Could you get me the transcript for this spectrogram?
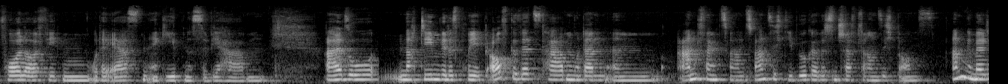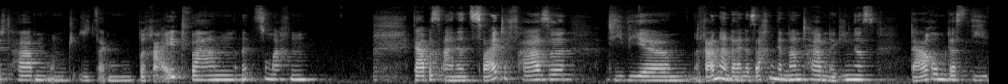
vorläufigen oder ersten Ergebnisse wir haben. Also, nachdem wir das Projekt aufgesetzt haben und dann ähm, Anfang 2022 die Bürgerwissenschaftlerinnen sich bei uns angemeldet haben und sozusagen bereit waren mitzumachen, gab es eine zweite Phase, die wir ran an deine Sachen genannt haben. Da ging es darum, dass die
